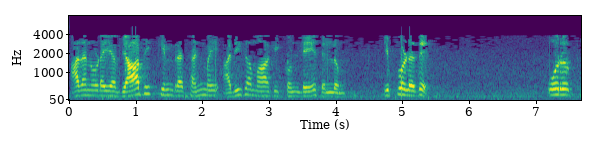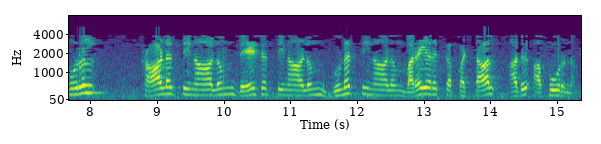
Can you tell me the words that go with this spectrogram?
அதனுடைய வியாபிக்கின்ற தன்மை அதிகமாகிக் கொண்டே செல்லும். இப்பொழுது ஒரு பொருள் காலத்தினாலும் தேசத்தினாலும் குணத்தினாலும் வரையறுக்கப்பட்டால் அது அபூர்ணம்.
